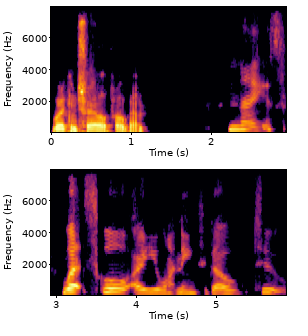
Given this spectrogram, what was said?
work and travel program. Nice. What school are you wanting to go to?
